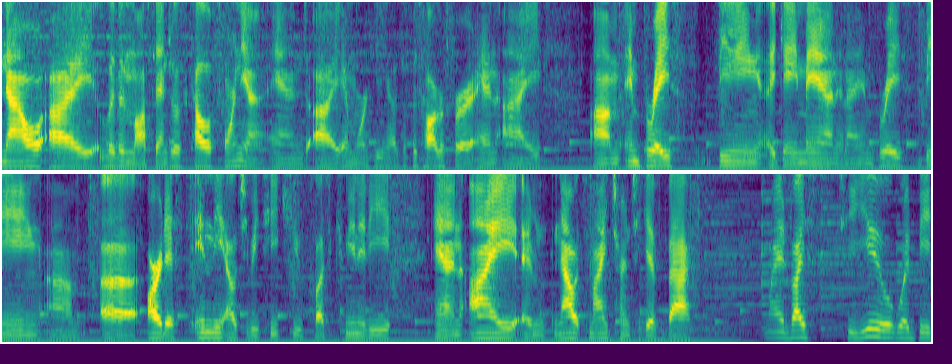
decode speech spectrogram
Now I live in Los Angeles, California, and I am working as a photographer, and I um, embrace being a gay man, and I embrace being um, an artist in the LGBTQ plus community, and I am, now it's my turn to give back. My advice to you would be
